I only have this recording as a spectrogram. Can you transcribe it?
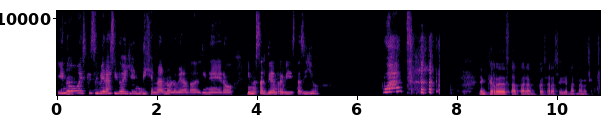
Y no, es que si hubiera sido ella indígena, no le hubieran dado el dinero y no saldría en revistas y yo, ¿what? ¿En qué red está para empezar a seguirla? No, no es cierto.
